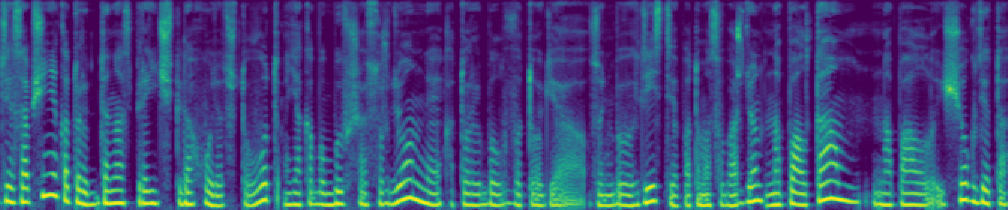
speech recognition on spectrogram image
Те сообщения, которые до нас периодически доходят, что вот якобы бывший осужденный, который был в итоге в зоне боевых действий, а потом освобожден, напал там, напал еще где-то.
